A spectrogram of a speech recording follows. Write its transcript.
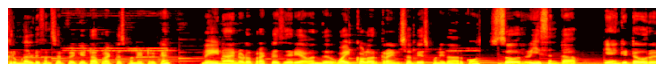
கிரிமினல் டிஃபென்ஸ் சர்டிஃபிகேட்டாக ப்ராக்டிஸ் பண்ணிகிட்ருக்கேன் மெயினாக என்னோடய ப்ராக்டிஸ் ஏரியா வந்து ஒயிட் காலர் க்ரைம்ஸை பேஸ் பண்ணி தான் இருக்கும். ஸோ ரீசெண்டாக என்கிட்ட ஒரு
